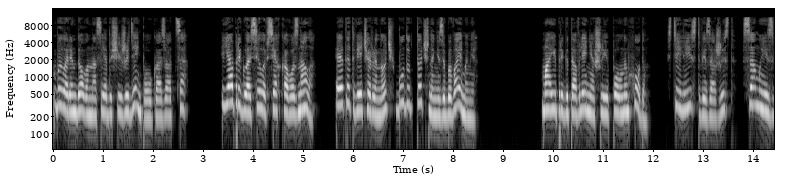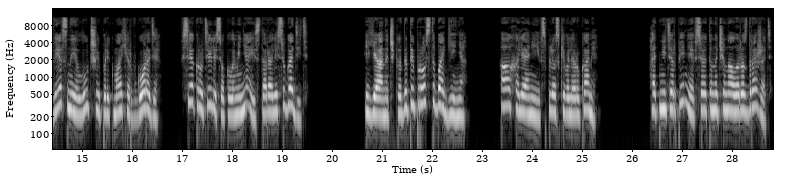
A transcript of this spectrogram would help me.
был арендован на следующий же день по указу отца. Я пригласила всех, кого знала. Этот вечер и ночь будут точно незабываемыми. Мои приготовления шли полным ходом. Стилист, визажист, самый известный и лучший парикмахер в городе. Все крутились около меня и старались угодить. «Яночка, да ты просто богиня!» Ахали они и всплескивали руками. От нетерпения все это начинало раздражать.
